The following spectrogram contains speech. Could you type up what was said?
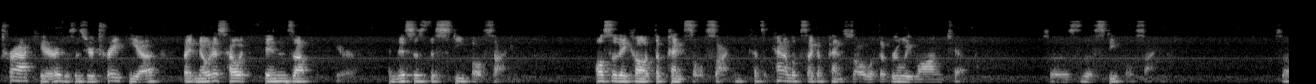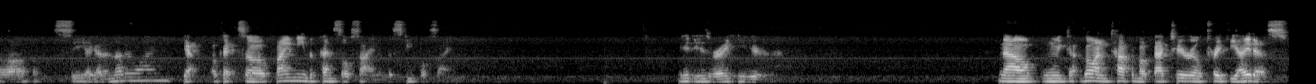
track here. This is your trachea, but notice how it thins up here. And this is the steeple sign. Also, they call it the pencil sign because it kind of looks like a pencil with a really long tip. So this is the steeple sign. So let's see, I got another one. Yeah, okay, so find me the pencil sign and the steeple sign. It is right here. Now, when we go on and talk about bacterial tracheitis,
